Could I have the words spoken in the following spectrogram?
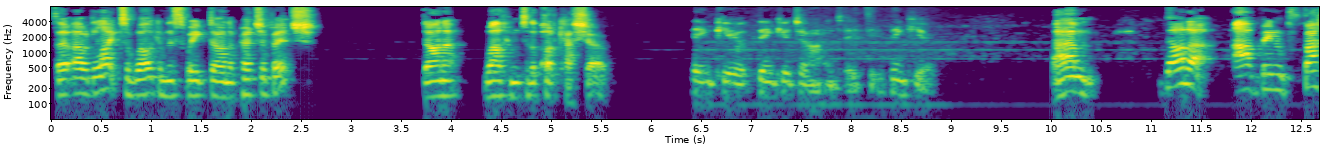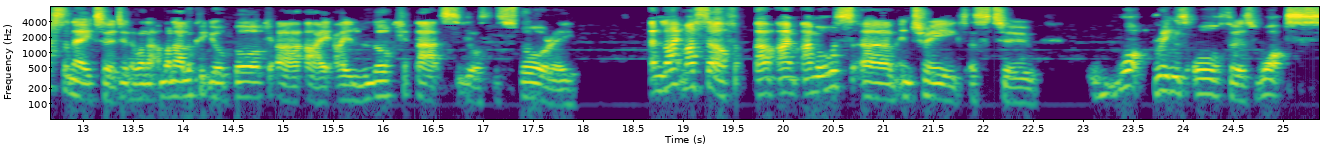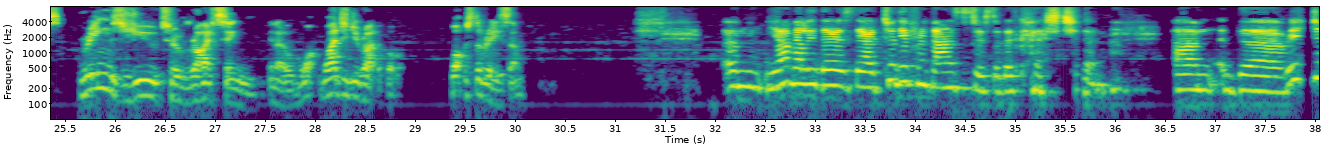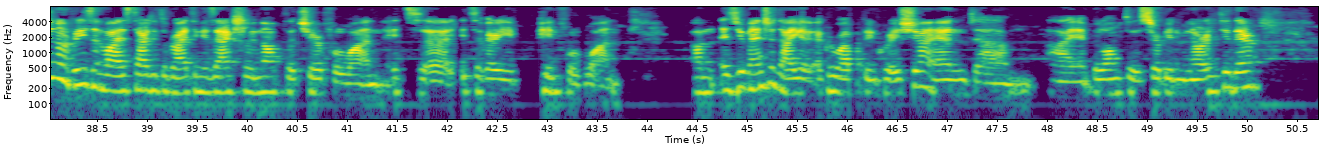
So I would like to welcome this week Dana Petrovic. Dana, welcome to the podcast show. Thank you. Thank you, John and JT. Thank you. Um, Dana, I've been fascinated. You know, when I, when I look at your book, uh, I, I look at your story, and like myself, I, I'm I'm always um, intrigued as to what brings authors, what brings you to writing. You know, what, why did you write the book? What was the reason? Um, yeah, well, there's there are two different answers to that question. Um, the original reason why I started writing is actually not a cheerful one. It's uh, it's a very painful one. Um, as you mentioned, I, I, grew up in Croatia and um, I belong to the Serbian minority there.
